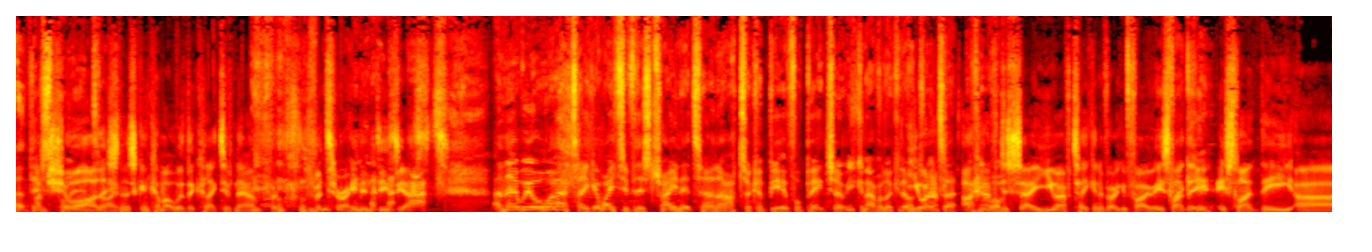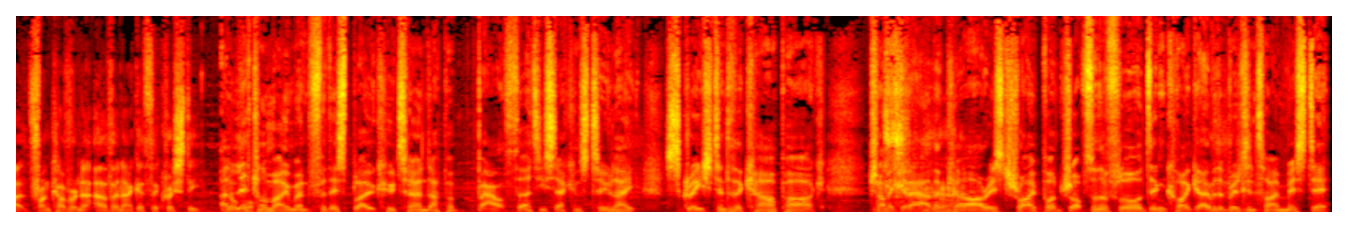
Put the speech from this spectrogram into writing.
at this I'm sure our listeners can come up with the collective noun for, for terrain enthusiasts. And there we all were, taking waiting for this train. It turned. I took a beautiful picture. You can have a look at it on You Twitter. have, I have want. to say, you have taken a very good photo. It's like the you. it's like the uh, front cover of an Agatha Christie. A novel. little moment for this bloke who turned up about 30 seconds too late, screeched into the car park, trying to get out of the car. His tripod dropped on the floor, didn't quite get over the bridge in time, missed it.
